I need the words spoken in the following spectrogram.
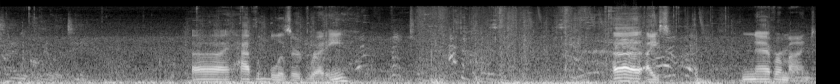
tranquility. Uh, I have a blizzard ready. Uh, ice. Never mind.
